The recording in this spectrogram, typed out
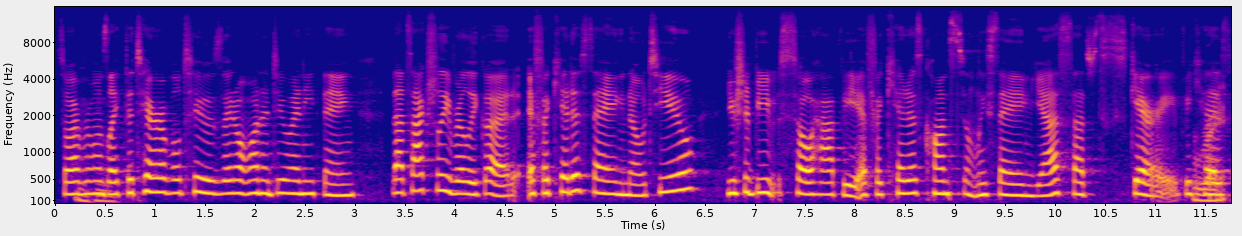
So, everyone's mm-hmm. like the terrible twos, they don't want to do anything. That's actually really good. If a kid is saying no to you, you should be so happy. If a kid is constantly saying yes, that's scary because Right.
